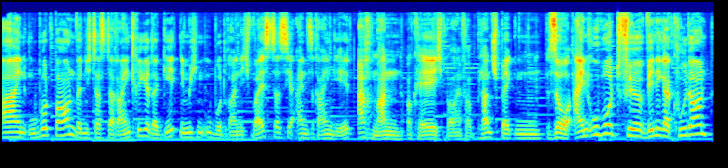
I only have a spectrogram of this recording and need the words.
ein U-Boot bauen, wenn ich das da reinkriege. Da geht nämlich ein U-Boot rein. Ich weiß, dass hier eins reingeht. Ach Mann, okay, ich baue einfach ein Planschbecken. So, ein U-Boot für weniger Cooldown.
